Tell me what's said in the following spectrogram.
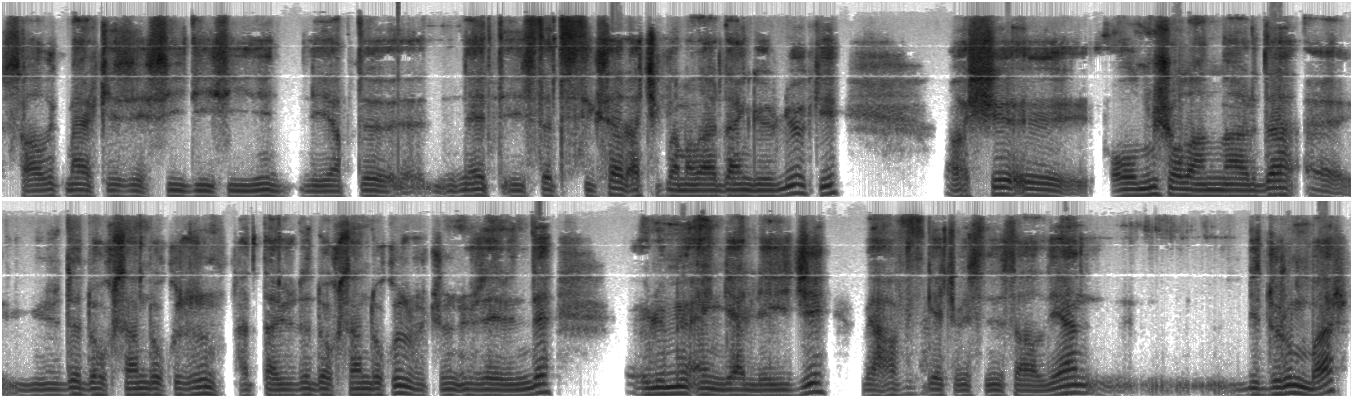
Sağlık Merkezi CDC'nin yaptığı net istatistiksel açıklamalardan görülüyor ki aşı olmuş olanlarda yüzde 99'un hatta yüzde 99,5'un üzerinde ölümü engelleyici ve hafif geçmesini sağlayan bir durum var.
